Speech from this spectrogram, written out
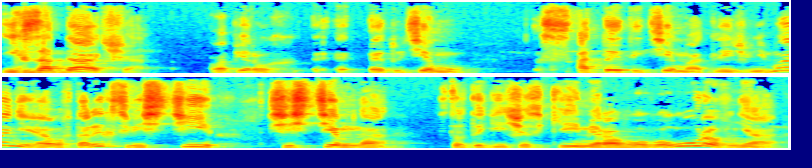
их задача, во-первых, э, э, эту тему, от этой темы отвлечь внимание, а во-вторых, свести системно стратегические мирового уровня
